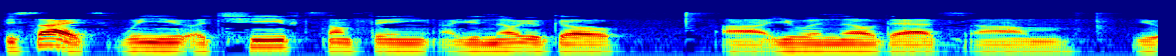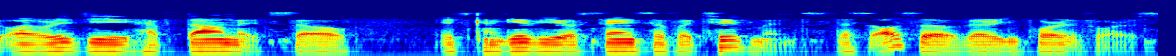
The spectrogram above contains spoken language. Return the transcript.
Besides, when you achieved something, uh, you know your goal, uh, you will know that um, you already have done it. So it can give you a sense of achievement. That's also very important for us.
